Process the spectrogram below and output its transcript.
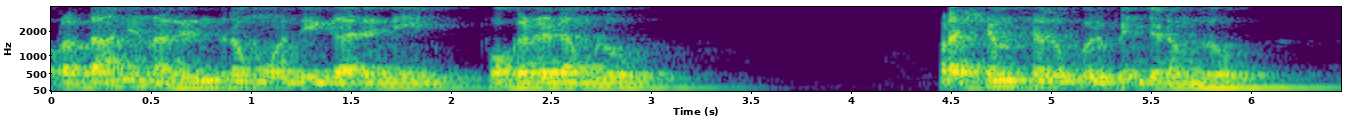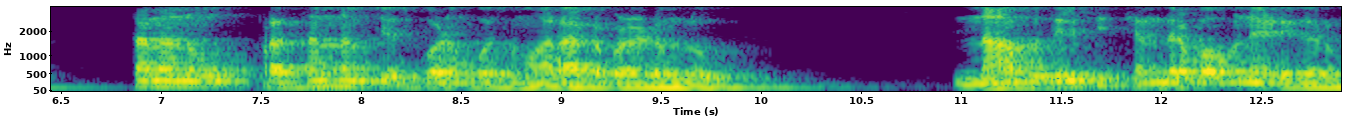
ప్రధాని నరేంద్ర మోదీ గారిని పొగడడంలో ప్రశంసలు కురిపించడంలో తనను ప్రసన్నం చేసుకోవడం కోసం ఆరాటపడడంలో నాకు తెలిసి చంద్రబాబు నాయుడు గారు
